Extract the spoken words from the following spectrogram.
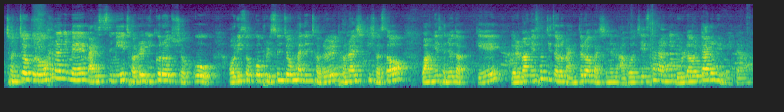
전적으로 하나님의 말씀이 저를 이끌어 주셨고 어리석고 불순종하는 저를 변화시키셔서 왕의 자녀답게 열방의 선지자로 만들어 가시는 아버지의 사랑이 놀라울 따름입니다.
